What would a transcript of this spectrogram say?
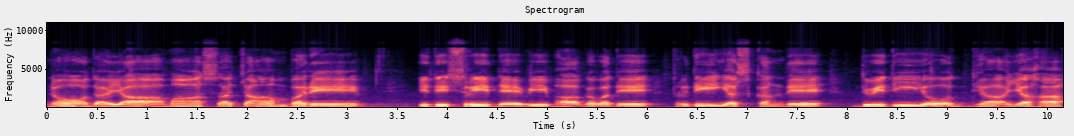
नोदयामास चाम्बरे। इति श्रीदेवी भागवते तृतीयस्कन्धे द्वितीयोऽध्यायः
